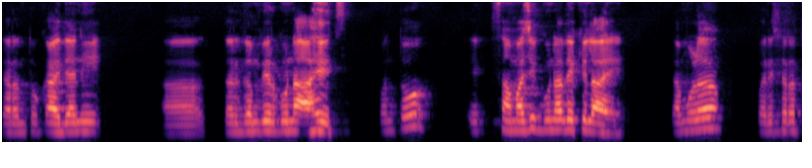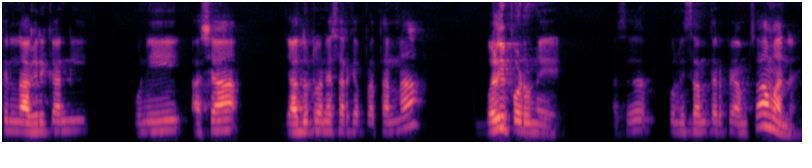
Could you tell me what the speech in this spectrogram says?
कारण तो कायद्याने तर गंभीर गुन्हा आहेच. पण तो एक सामाजिक गुन्हा देखील आहे. त्यामुळं परिसरातील नागरिकांनी कुणीही अशा जादूटोण्यासारख्या प्रथांना बळी पडू नये असं पोलिसांतर्फे आमचं आव्हान आहे.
